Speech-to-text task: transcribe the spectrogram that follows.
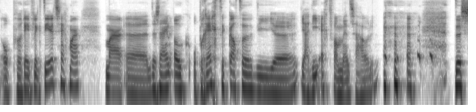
op reflecteert, zeg maar. Maar er zijn ook oprechte katten die, ja, die echt van mensen houden. dus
